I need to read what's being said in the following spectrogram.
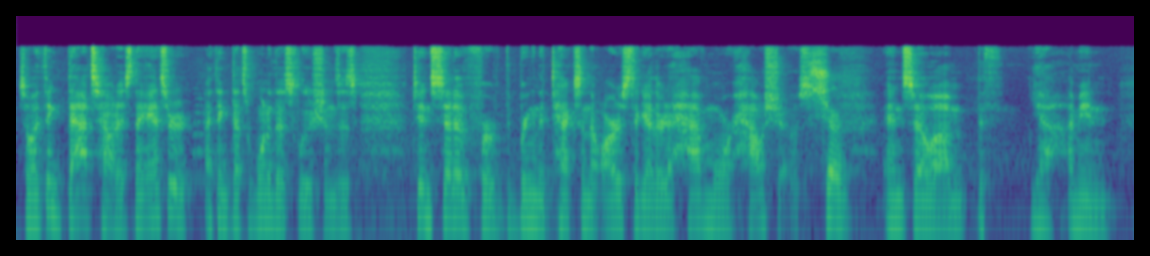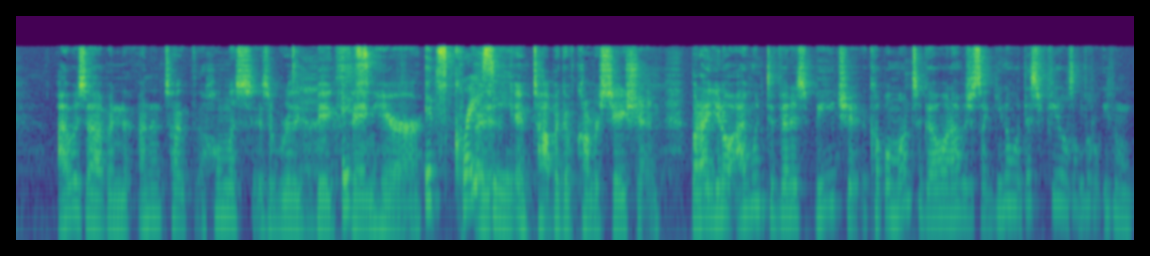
So I think that's how it is. The answer, I think that's one of the solutions is to instead of for bringing the text and the artists together to have more house shows. Sure. And so, um, the, th- yeah, I mean, I was up and I'm gonna talk. Homeless is a really big It's- thing here. it's crazy. A, a topic of conversation. But I, you know, I went to Venice Beach a couple months ago, and I was just like, you know what, this feels a little even.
